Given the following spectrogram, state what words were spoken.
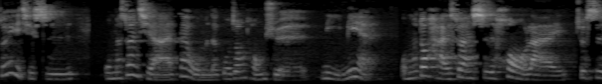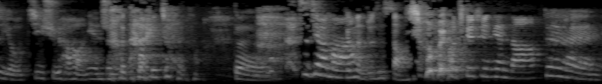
所以其实我们算起来，在我们的国中同学里面，我们都还算是后来就是有继续好好念书的 那一种，对，是这样吗？根本就是少数有继续念的啊。对，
